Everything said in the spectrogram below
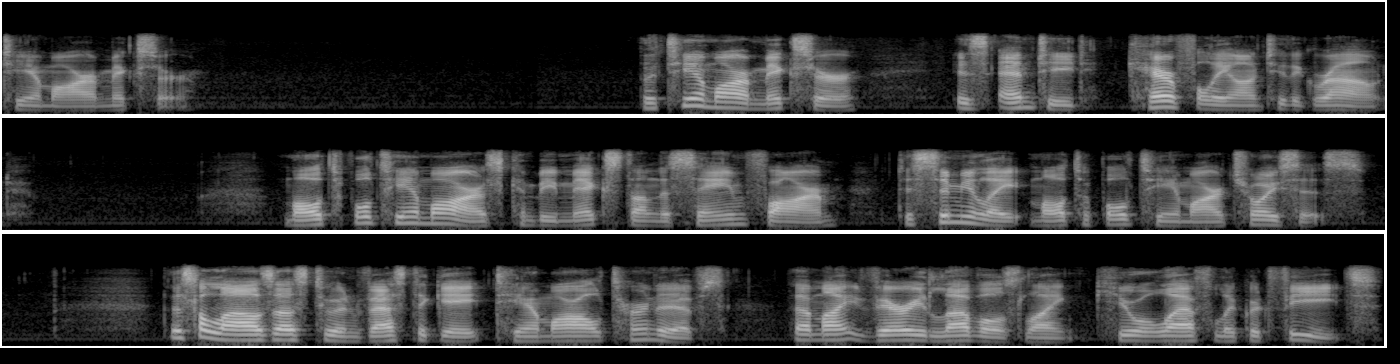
TMR mixer. The TMR mixer is emptied carefully onto the ground. Multiple TMRs can be mixed on the same farm to simulate multiple TMR choices. This allows us to investigate TMR alternatives that might vary levels like QLF liquid feeds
